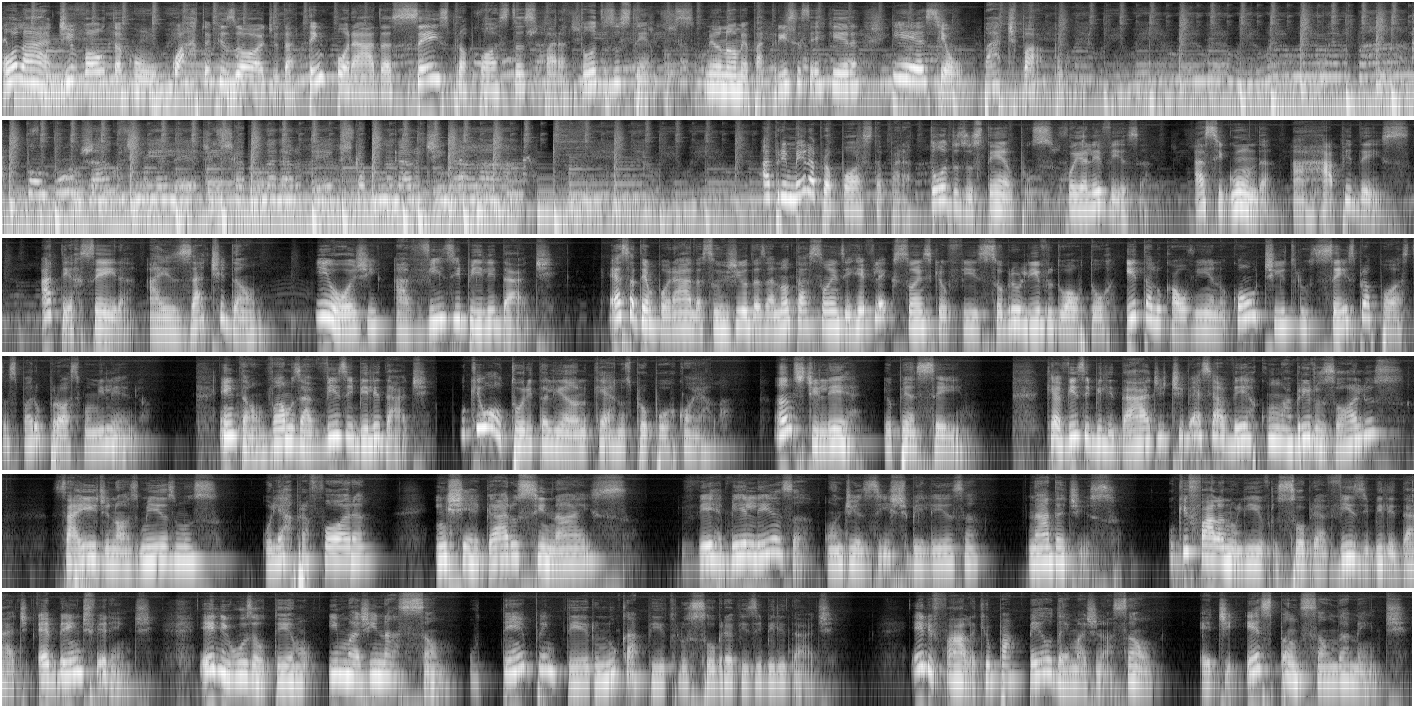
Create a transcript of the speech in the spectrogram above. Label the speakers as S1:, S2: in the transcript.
S1: Olá, de volta com o quarto episódio da temporada Seis Propostas para Todos os Tempos. Meu nome é Patrícia Cerqueira e esse é o Bate-Papo. A primeira proposta para todos os tempos foi a leveza. A segunda, a rapidez. A terceira, a exatidão. E hoje, a visibilidade. Essa temporada surgiu das anotações e reflexões que eu fiz sobre o livro do autor Ítalo Calvino com o título Seis Propostas para o Próximo Milênio. Então, vamos à visibilidade. O que o autor italiano quer nos propor com ela? Antes de ler, eu pensei que a visibilidade tivesse a ver com abrir os olhos, sair de nós mesmos, olhar para fora, enxergar os sinais, ver beleza onde existe beleza, nada disso. O que fala no livro sobre a visibilidade é bem diferente. Ele usa o termo imaginação o tempo inteiro no capítulo sobre a visibilidade. Ele fala que o papel da imaginação é de expansão da mente.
